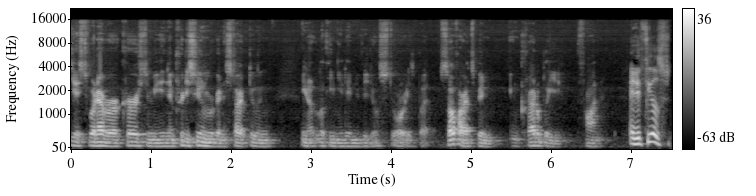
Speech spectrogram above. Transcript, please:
just whatever occurs to me, and then pretty soon we're going to start doing you know looking at individual stories. But so far it's been incredibly fun. And it feels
